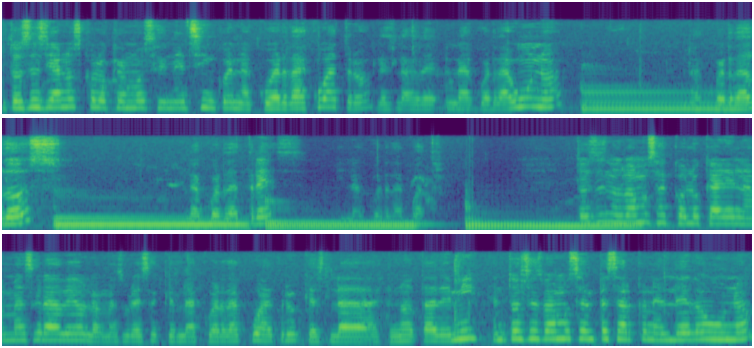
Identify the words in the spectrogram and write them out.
Entonces ya nos colocamos en el 5 en la cuerda 4, que es la, de, la cuerda 1, la cuerda 2, la cuerda 3 y la cuerda 4. Entonces nos vamos a colocar en la más grave o la más gruesa que es la cuerda 4, que es la nota de mi. Entonces vamos a empezar con el dedo 1,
